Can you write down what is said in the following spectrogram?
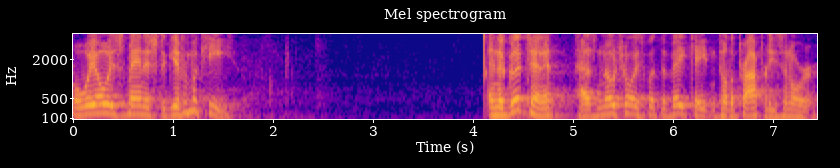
But we always manage to give him a key. And the good tenant has no choice but to vacate until the property's in order.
